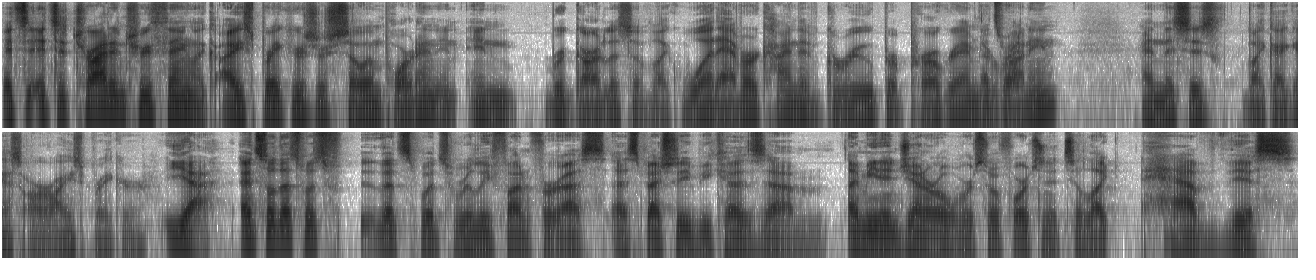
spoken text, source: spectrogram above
it's it's a tried and true thing. Like icebreakers are so important, in, in regardless of like whatever kind of group or program you're That's right. running. And this is like I guess our icebreaker. Yeah, and so that's what's that's what's really fun for us, especially because um, I mean, in general, we're so fortunate to like have this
